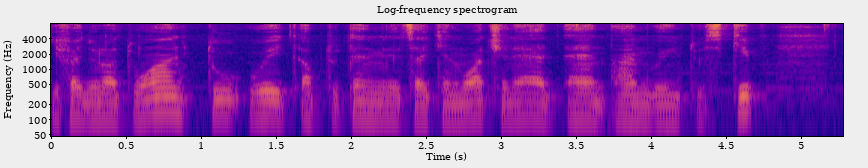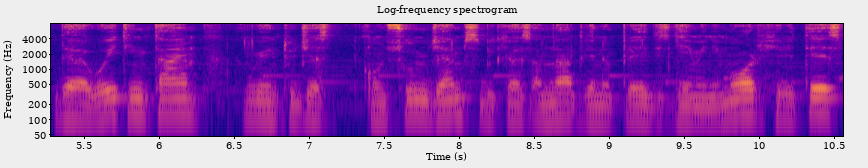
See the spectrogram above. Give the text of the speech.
If I do not want to wait up to 10 minutes I can watch an ad and I'm going to skip the waiting time. I'm going to just consume gems because I'm not gonna play this game anymore. Here it is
